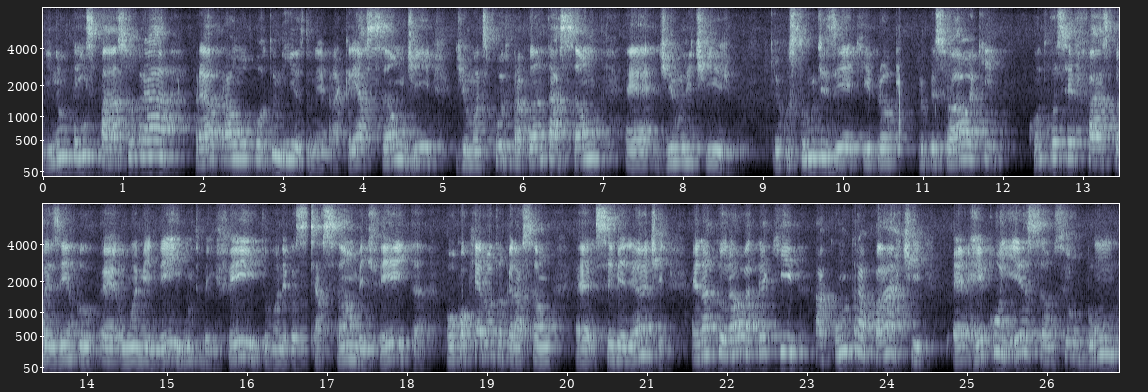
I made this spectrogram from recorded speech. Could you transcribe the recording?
e não tem espaço para um oportunismo, né? para criação de, de uma disputa, para plantação é, de um litígio. Eu costumo dizer aqui para o pessoal é que quando você faz, por exemplo, é, um M&A muito bem feito, uma negociação bem feita, ou qualquer outra operação é, semelhante, é natural até que a contraparte é, reconheça o seu bom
